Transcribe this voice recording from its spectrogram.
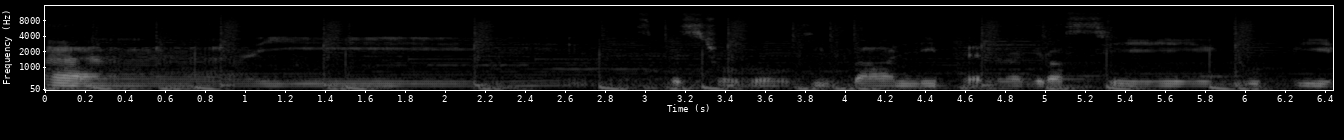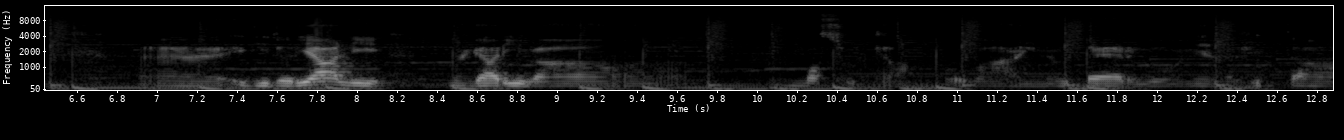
eh, i spesso chi va lì per grossi gruppi eh, editoriali magari va, va sul campo, va in albergo nella città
